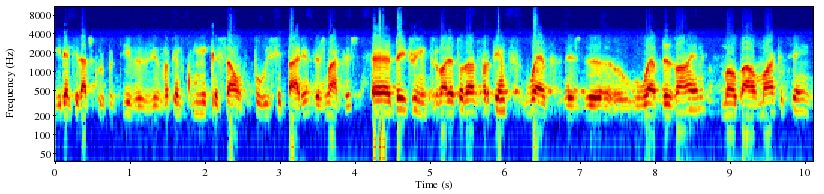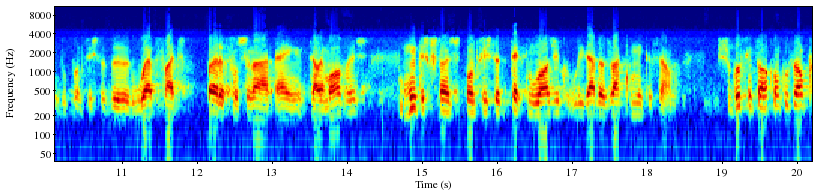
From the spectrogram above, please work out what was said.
identidades corporativas e a vertente de comunicação publicitária das marcas. A Daydream trabalha toda a vertente web, desde web design, mobile marketing, do ponto de vista de websites para funcionar em telemóveis, muitas questões do ponto de vista tecnológico ligadas à comunicação. Chegou-se então à conclusão que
